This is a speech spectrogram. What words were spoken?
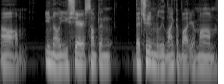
um, you know, you shared something that you didn't really like about your mom,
